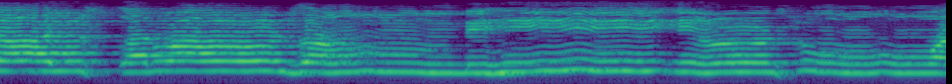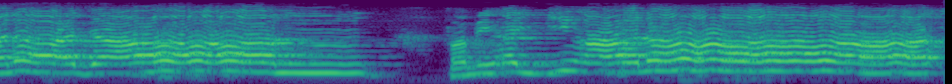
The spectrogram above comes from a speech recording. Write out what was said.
لا يسأل عن ذنبه إنس ولا جان فبأي آلاء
